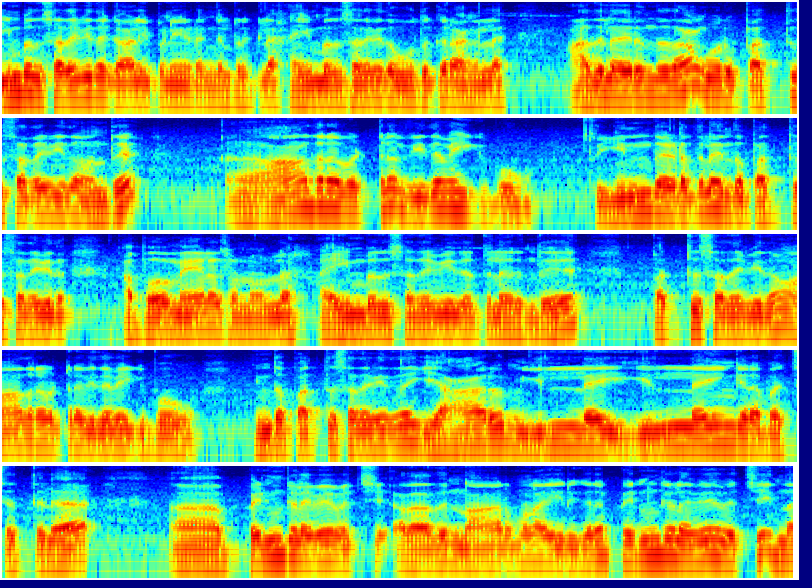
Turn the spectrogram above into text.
ஐம்பது சதவீத காலி பணியிடங்கள் இருக்குல்ல ஐம்பது சதவீதம் ஒதுக்குறாங்கல்ல அதில் இருந்து தான் ஒரு பத்து சதவீதம் வந்து ஆதரவற்ற விதவைக்கு போகும். ஸோ இந்த இடத்துல இந்த பத்து சதவீதம் அப்போது மேலே சொன்னோம்ல ஐம்பது சதவீதத்துலேருந்து பத்து சதவீதம் ஆதரவற்ற விதவைக்கு போகும். இந்த பத்து சதவீதம் யாரும் இல்லை இல்லைங்கிற பட்சத்தில் பெண்களவே வச்சு அதாவது நார்மலாக இருக்கிற பெண்களவே வச்சு இந்த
